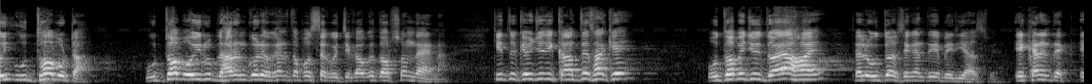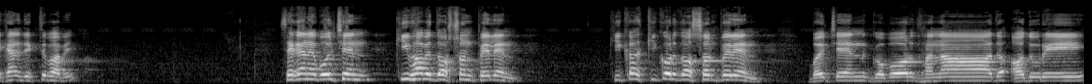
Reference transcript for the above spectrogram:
ওই উদ্ধব ওটা উদ্ধব ওই রূপ ধারণ করে ওখানে তপস্যা করছে, কাউকে দর্শন দেয় না। কিন্তু কেউ যদি কাঁদতে থাকে উদ্ধবে যদি দয়া হয়, তাহলে উদ্ধব সেখান থেকে বেরিয়ে আসবে। এখানে দেখ, এখানে দেখতে পাবে। সেখানে বলছেন, কীভাবে দর্শন পেলেন? কি কি করে দর্শন পেলেন? বলছেন, গোবর্ধনাদ অদূরে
